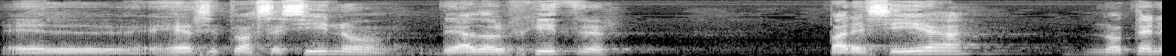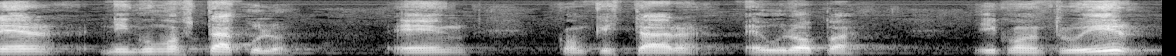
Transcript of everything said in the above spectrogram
el ejército asesino de Adolf Hitler, parecía no tener ningún obstáculo en conquistar Europa y construir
